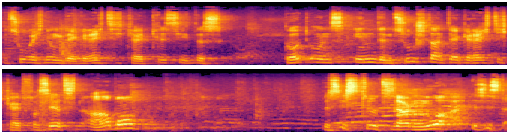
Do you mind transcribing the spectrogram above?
die Zurechnung der Gerechtigkeit Christi, dass Gott uns in den Zustand der Gerechtigkeit versetzt. Aber es ist sozusagen nur, es ist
